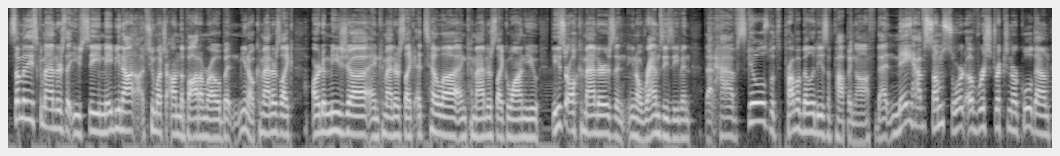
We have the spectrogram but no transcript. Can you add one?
Some of these commanders that you see maybe not too much on the bottom row but you know commanders like Artemisia and commanders like Attila and commanders like Guan Yu these are all commanders and you know Ramses even that have skills with probabilities of popping off that may have some sort of restriction or cooldown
